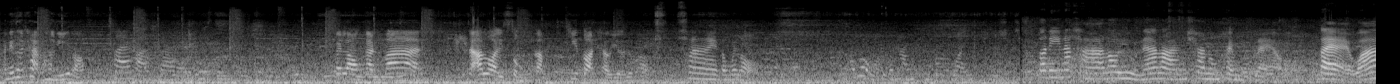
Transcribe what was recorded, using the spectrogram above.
อันนี้คือถามทางนี้เหรอๆใช่ค่ะใช่ไปลองกันว่าจะอร่อยสมกับที่ต่อแถวเยอะหรือเปล่า ใช่ต้องไปลอง เขาบอกว่าเขาทำไว้ ตอนนี้นะคะเราอยู่หน้าร้านชานมไข่มุกแล้ว แต่ว่า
